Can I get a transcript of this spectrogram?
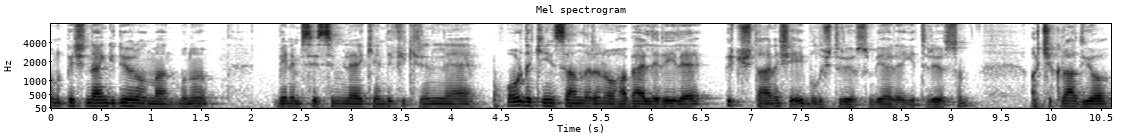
Bunun peşinden gidiyor olman, bunu benim sesimle, kendi fikrinle, oradaki insanların o haberleriyle üç tane şeyi buluşturuyorsun, bir araya getiriyorsun. Açık radyo,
